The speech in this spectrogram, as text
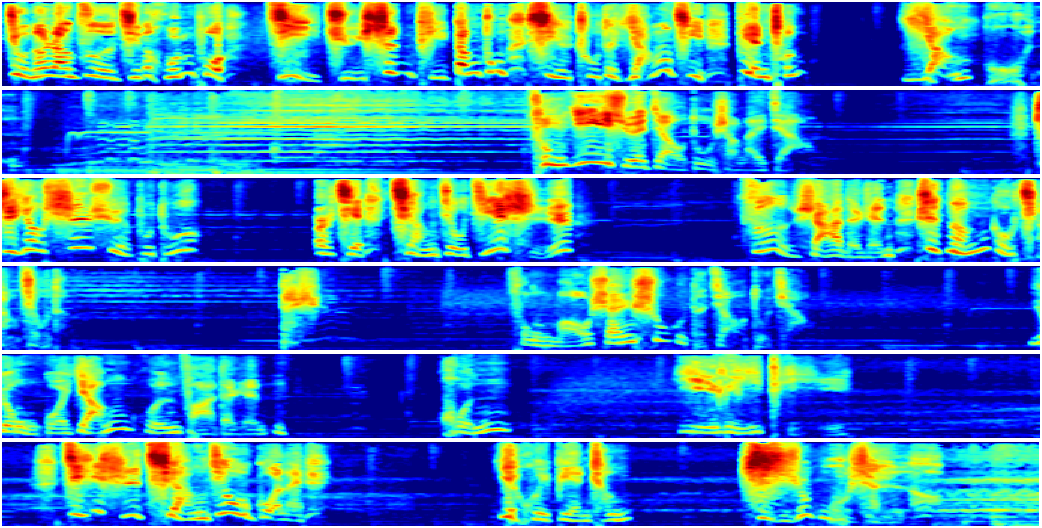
就能让自己的魂魄汲取身体当中泄出的阳气，变成阳魂。从医学角度上来讲，只要失血不多，而且抢救及时，自杀的人是能够抢救的。但是，从茅山术的角度讲，用过阳魂法的人，魂已离体，即使抢救过来，也会变成。植物人了！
